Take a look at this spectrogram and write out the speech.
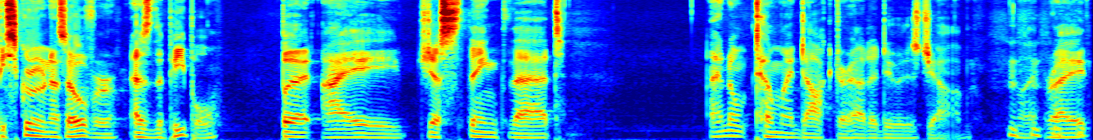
be screwing us over as the people, but I just think that I don't tell my doctor how to do his job, right?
